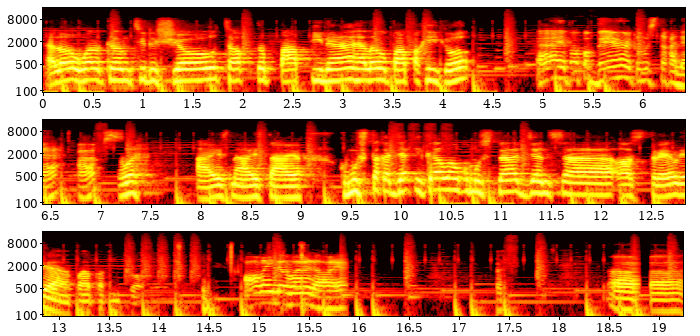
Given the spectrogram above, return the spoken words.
Hello, welcome to the show. Talk to Papi na. Hello, Papa Kiko. Hi, Papa Bear. Kumusta ka na, Paps? Well, ayos na ayos tayo. Kumusta ka dyan? Ikaw ang kumusta dyan sa Australia, Papa Kiko? Okay naman, okay. Uh, uh,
